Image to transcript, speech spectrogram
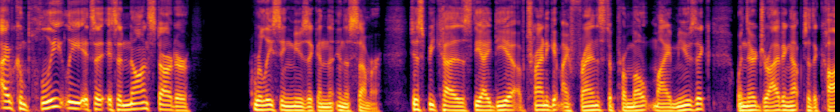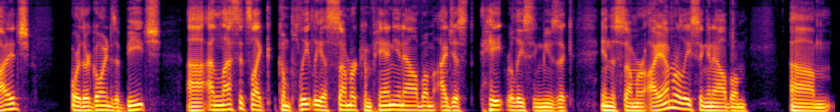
I have completely it's a it's a non-starter releasing music in the in the summer just because the idea of trying to get my friends to promote my music when they're driving up to the cottage or they're going to the beach. Uh, unless it's like completely a summer companion album, I just hate releasing music in the summer. I am releasing an album um,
